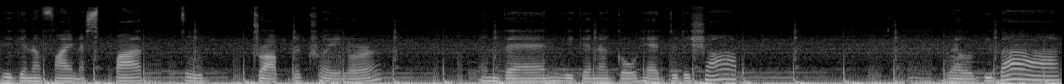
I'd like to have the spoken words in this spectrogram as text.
We're gonna find a spot to drop the trailer. And then we're gonna go head to the shop. We'll be back.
